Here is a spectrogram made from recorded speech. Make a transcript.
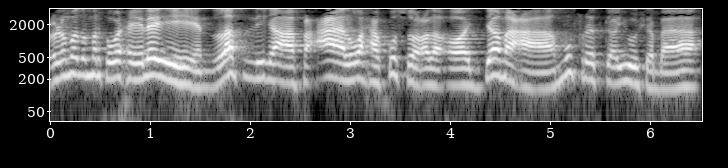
culummadu marka waxay leeyihiin lafdiga afcaal waxa ku socda oo jamaca mufradka ayuu shabahaa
